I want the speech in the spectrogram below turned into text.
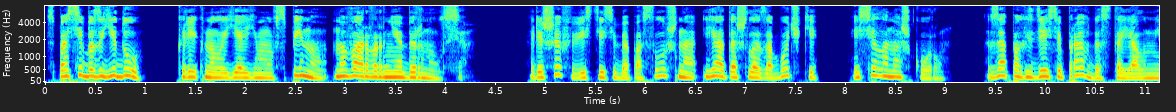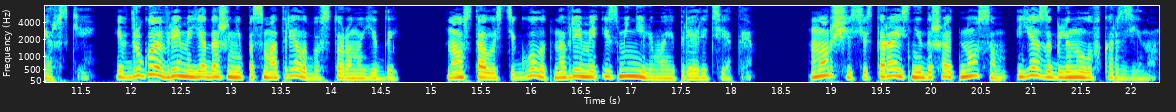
«Спасибо за еду!» — крикнула я ему в спину, но варвар не обернулся. Решив вести себя послушно, я отошла за бочки и села на шкуру. Запах здесь и правда стоял мерзкий, и в другое время я даже не посмотрела бы в сторону еды. Но усталость и голод на время изменили мои приоритеты. Морщась и стараясь не дышать носом, я заглянула в корзину.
